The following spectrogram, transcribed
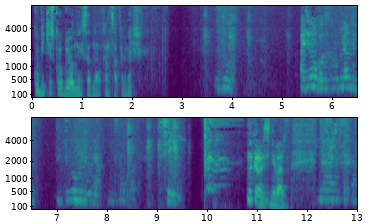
кубики скругленные с одного конца, понимаешь? Двух. Один угол закругленный двумя двумя. Семь. Ну, короче, неважно. Не важно, все понял.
